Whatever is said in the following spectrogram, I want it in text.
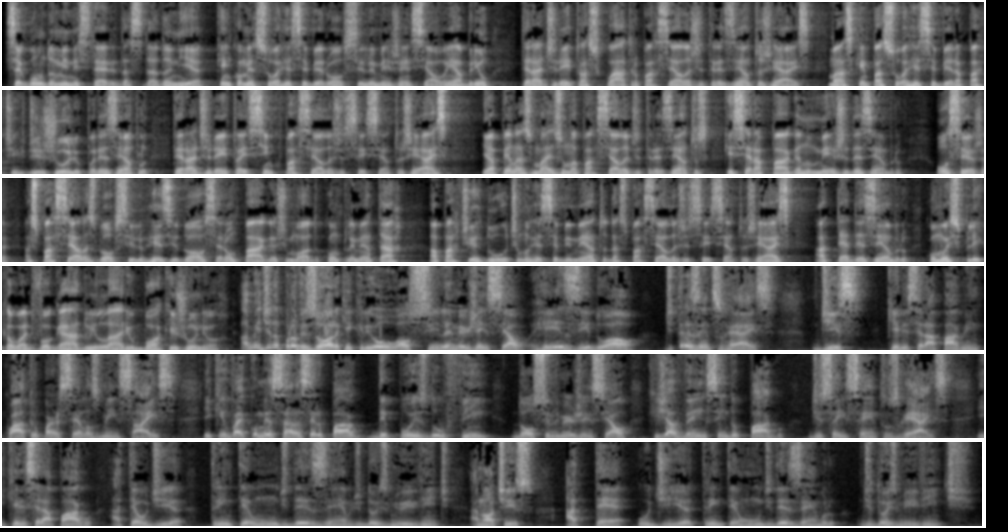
Segundo o Ministério da Cidadania, quem começou a receber o auxílio emergencial em abril terá direito às quatro parcelas de 300 reais, mas quem passou a receber a partir de julho, por exemplo, terá direito às cinco parcelas de 600 reais e apenas mais uma parcela de R$ 300 que será paga no mês de dezembro. Ou seja, as parcelas do auxílio residual serão pagas de modo complementar a partir do último recebimento das parcelas de 600 reais até dezembro, como explica o advogado Hilário Bock Júnior. A medida provisória que criou o auxílio emergencial residual de 300 reais diz que ele será pago em quatro parcelas mensais e que vai começar a ser pago depois do fim do auxílio emergencial que já vem sendo pago de 600 reais e que ele será pago até o dia 31 de dezembro de 2020. Anote isso, até o dia 31 de dezembro de 2020.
